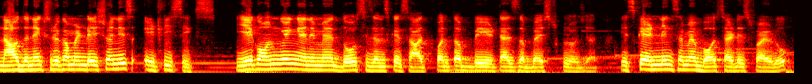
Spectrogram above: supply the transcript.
Now the next recommendation is 86 ये एक ऑनगोइंग एनिमे है, दो सीज़न के साथ, पर तब be it as the best closure इसके एंडिंग से मैं बहुत सेटिस्फाइड हूँ.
